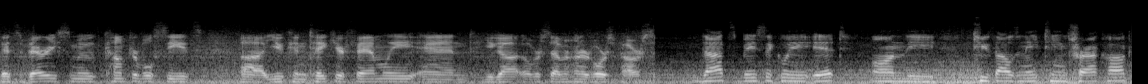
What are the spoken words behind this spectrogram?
it's very smooth, comfortable seats. Uh, you can take your family, and you got over 700 horsepower. So that's basically it on the 2018 Trackhawk.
